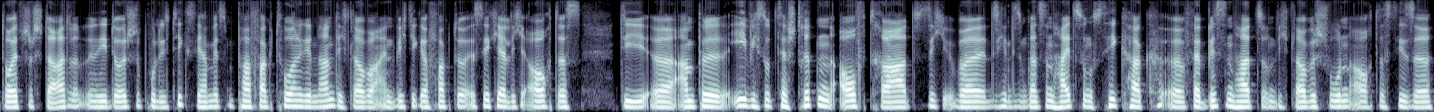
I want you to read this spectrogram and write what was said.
deutschen Staat und in die deutsche Politik. Sie haben jetzt ein paar Faktoren genannt. Ich glaube, ein wichtiger Faktor ist sicherlich auch, dass die äh, Ampel ewig so zerstritten auftrat, sich über sich in diesem ganzen Heizungshickhack äh, verbissen hat. Und ich glaube schon auch, dass diese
